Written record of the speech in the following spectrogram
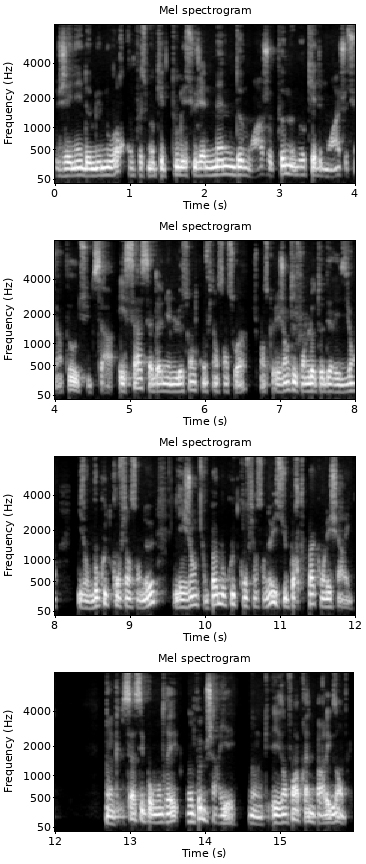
gêné de l'humour, qu'on peut se moquer de tous les sujets, même de moi. Je peux me moquer de moi, je suis un peu au-dessus de ça. Et ça, ça donne une leçon de confiance en soi. Je pense que les gens qui font de l'autodérision, ils ont beaucoup de confiance en eux. Les gens qui n'ont pas beaucoup de confiance en eux, ils supportent pas qu'on les charrie. Donc ça, c'est pour montrer, on peut me charrier. Donc les enfants apprennent par l'exemple.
